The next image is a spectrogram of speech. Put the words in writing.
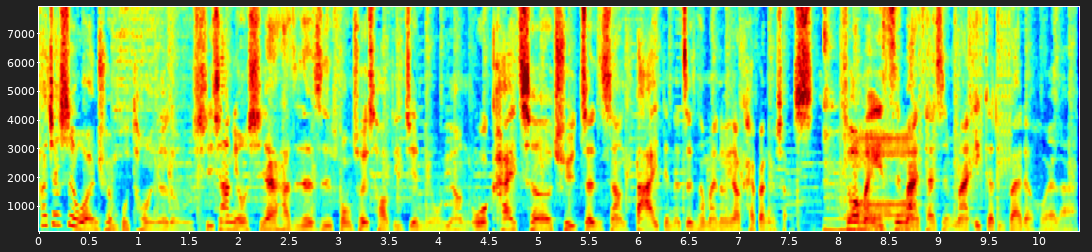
它就是完全不同一个东西，像纽西兰，它真的是风吹草低见牛羊。我开车去镇上大一点的镇上买东西要开半个小时，所以我们一次买菜是买一个礼拜的回来。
